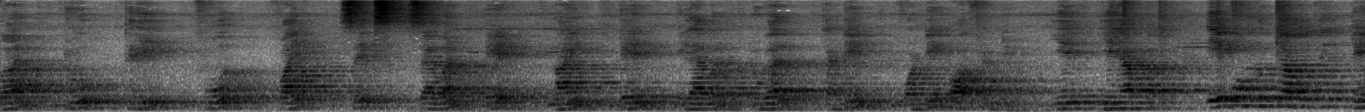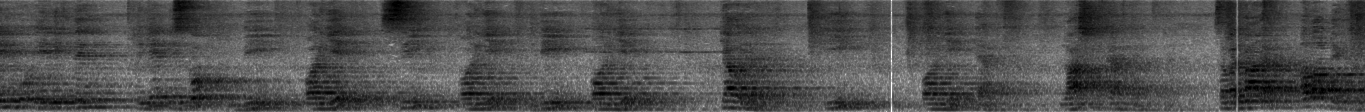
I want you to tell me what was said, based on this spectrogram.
one two three four five six seven eight nine ten eleven twelve thirteen fourteen और फिफ्टीन ये ये है आपका. ए को हम लोग क्या बोलते हैं? टेन को ए लिखते हैं, ठीक है? इसको बी और ये सी और ये डी और ये क्या हो जाएगा? ई और ये एफ़ लास्ट एफ़ तक समझ में आ रहा है? अब आप देखिए,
